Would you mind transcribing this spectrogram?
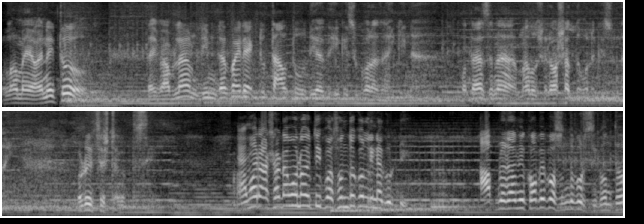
ওলামে হয় নাই তো। তাই ভাবলাম ডিমটার বাইরে একটু তাও তো দিয়ে দেখি কিছু করা যায় কিনা। কথা আছে না মানুষের অসাধ্য বলে কিছু নাই। ওটাই চেষ্টা করতেছি। আমার আশাটা মনে হয় তুই পছন্দ করলি না গুড্ডি। আপনারা আমি কবে পছন্দ করছি কোন তো?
